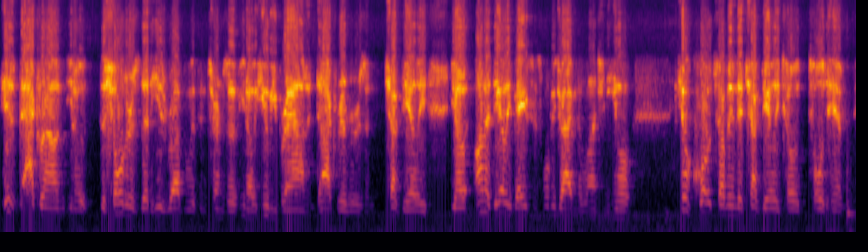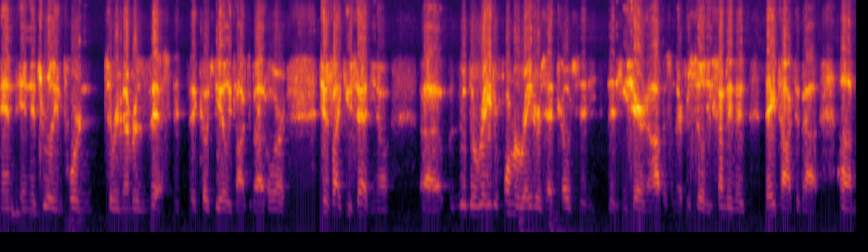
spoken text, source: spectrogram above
his background, you know, the shoulders that he's rubbed with in terms of you know Hubie Brown and Doc Rivers and Chuck Daly. You know, on a daily basis, we'll be driving to lunch and he'll he'll quote something that Chuck Daly told told him, and and it's really important to remember this that, that Coach Daly talked about, or just like you said, you know, uh, the, the Raider former Raiders head coach that he, that he shared an office in their facility, something that they talked about, um,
